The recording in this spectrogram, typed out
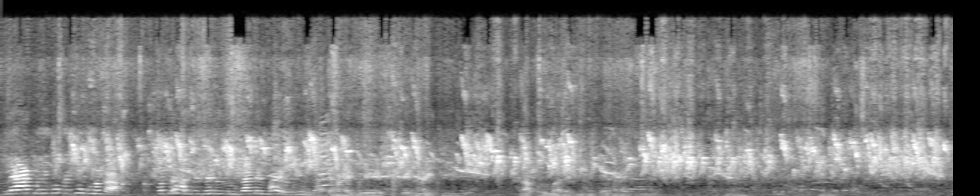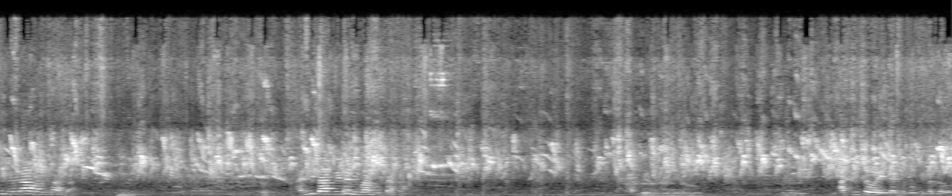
लय आतमध्ये कोपऱ्यात ठोकू नका पत्र हलकेत नाही तर जाते आणि बाहेर घेऊन जा तिकडे गावात बांधा आणि इथं बांधून टाका आपली सवय त्यांना दोघीला जवळ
